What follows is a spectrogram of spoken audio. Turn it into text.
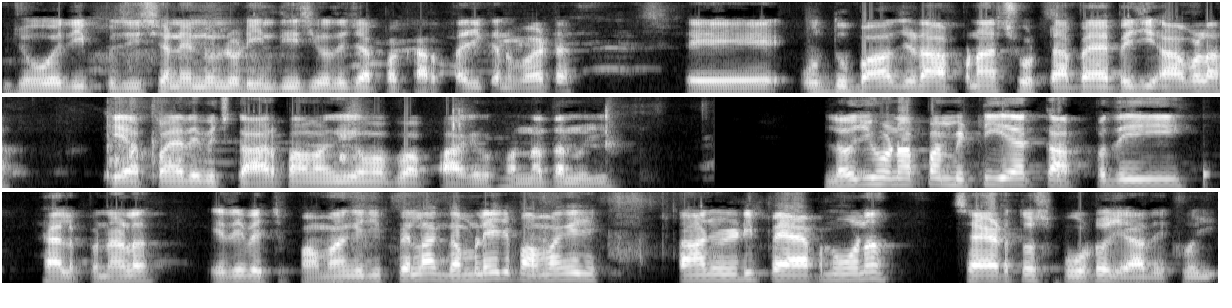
ਜੋ ਇਹਦੀ ਪੋਜੀਸ਼ਨ ਇਹਨੂੰ ਲੋੜੀਂਦੀ ਸੀ, ਉਹਦੇ 'ਚ ਆਪਾਂ ਕਰਤਾ ਜੀ ਕਨਵਰਟ ਤੇ ਉਸ ਤੋਂ ਬਾਅਦ ਜਿਹੜਾ ਆਪਣਾ ਛੋਟਾ ਪਾਈਪ ਹੈ ਜੀ, ਆਹ ਵਾਲਾ, ਇਹ ਆਪਾਂ ਇਹਦੇ ਵਿਚਕਾਰ ਪਾਵਾਂਗੇ, ਉਹ ਆਪਾਂ ਪਾ ਕੇ ਦਿਖਾਉਣਾ ਤੁਹਾਨੂੰ ਜੀ। ਲਓ ਜੀ, ਹੁਣ ਆਪਾਂ ਮਿੱਟੀ ਆ ਕੱਪ ਦੀ ਹੈਲਪ ਨਾਲ ਇਹਦੇ ਵਿੱਚ ਪਾਵਾਂਗੇ ਜੀ। ਪਹਿਲਾਂ ਗਮਲੇ 'ਚ ਪਾਵਾਂਗੇ ਜੀ, ਤਾਂ ਜੋ ਜਿਹੜੀ ਪਾਈਪ ਨੂੰ ਨਾ ਸਾਈਡ ਤੋਂ ਸਪੋਰਟ ਹੋ ਜਾ ਦੇਖੋ ਜੀ।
